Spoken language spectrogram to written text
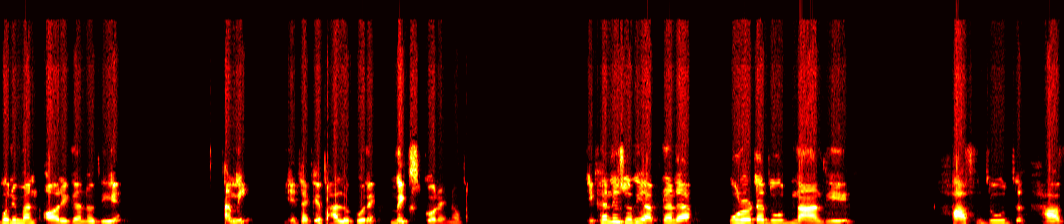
পরিমাণ অরিগানো দিয়ে আমি এটাকে ভালো করে মিক্স করে নেব। এখানে যদি আপনারা পুরোটা দুধ না দিয়ে হাফ দুধ হাফ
